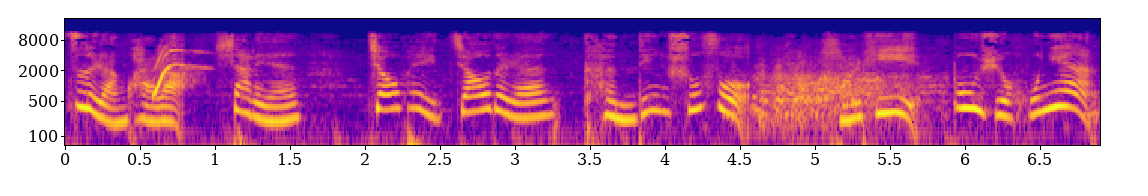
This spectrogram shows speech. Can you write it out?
自然快乐；下联交配交的人肯定舒服。横批不许胡念。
